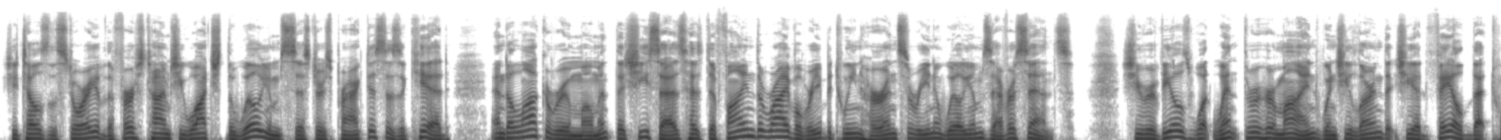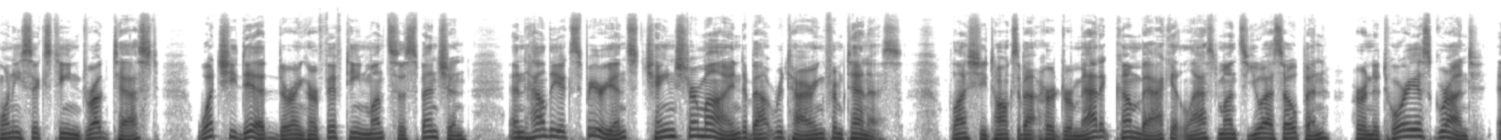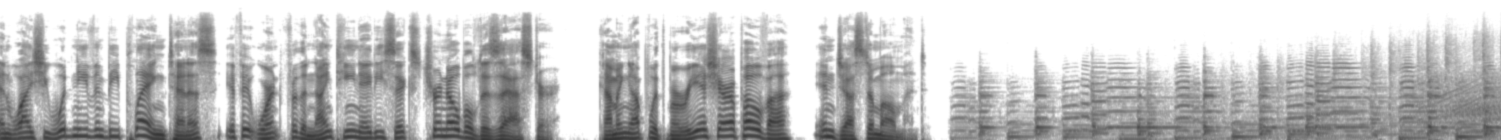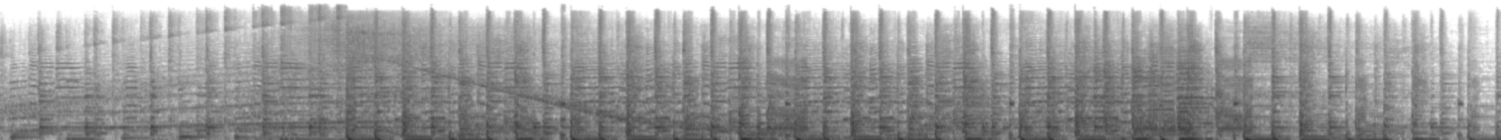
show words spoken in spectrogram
She tells the story of the first time she watched the Williams sisters practice as a kid and a locker room moment that she says has defined the rivalry between her and Serena Williams ever since. She reveals what went through her mind when she learned that she had failed that 2016 drug test, what she did during her 15 month suspension, and how the experience changed her mind about retiring from tennis. Plus, she talks about her dramatic comeback at last month's U.S. Open, her notorious grunt, and why she wouldn't even be playing tennis if it weren't for the 1986 Chernobyl disaster. Coming up with Maria Sharapova in just a moment.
